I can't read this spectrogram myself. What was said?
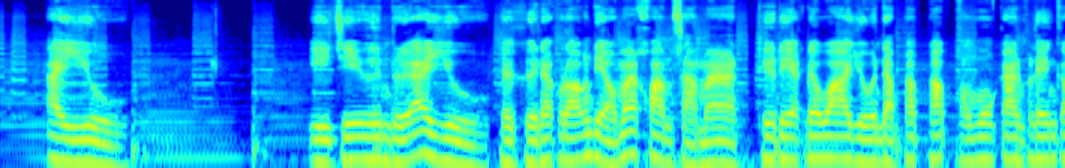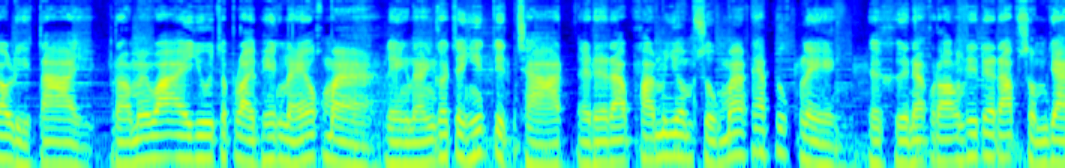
7 IU EG อื่นหรือ IU เธอคือนักร้องเดี่ยวมากความสามารถ ที่เรียกได้ว่าอยู่อันดับท็อปๆของวงการเพลงเกาหลีใต้ เพราะไม่ว่า IU จะปล่อยเพลงไหนออกมา เพลงนั้นก็จะฮิตติดชาร์ตและได้รับความนิยมสูงมากแทบทุกเพลง เธอคือนักร้องที่ได้รับสมญา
